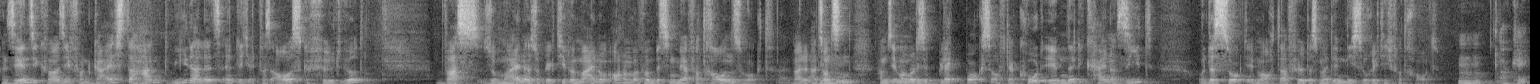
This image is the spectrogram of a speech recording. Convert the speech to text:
dann sehen Sie quasi von Geisterhand, wie da letztendlich etwas ausgefüllt wird, was so meine subjektive Meinung auch nochmal für ein bisschen mehr Vertrauen sorgt. Weil ansonsten mhm. haben Sie immer nur diese Blackbox auf der Code-Ebene, die keiner sieht. Und das sorgt eben auch dafür, dass man dem nicht so richtig vertraut. Mhm, okay.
